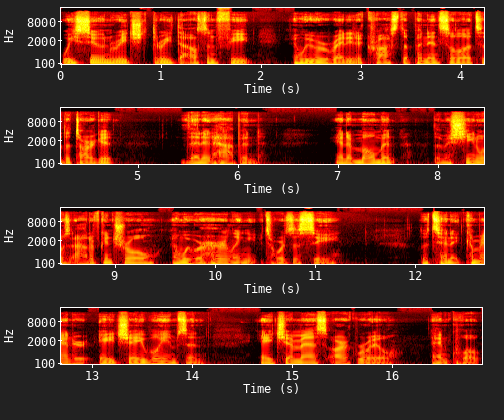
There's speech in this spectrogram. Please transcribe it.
We soon reached 3,000 feet and we were ready to cross the peninsula to the target. Then it happened. In a moment, the machine was out of control and we were hurling towards the sea. Lieutenant Commander H.A. Williamson, HMS Ark Royal. End quote.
